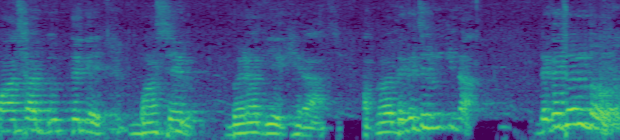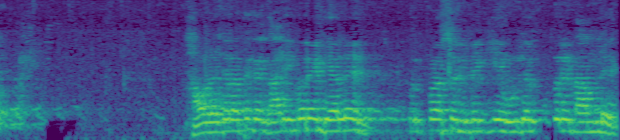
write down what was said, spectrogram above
পাঁচ হাত দূর থেকে বাঁশের বেড়া দিয়ে ঘেরা আছে। আপনারা দেখেছেন কি না দেখেছেন তো? হাওড়া জেলা থেকে গাড়ি করে গেলেন ফুটপাথ শরীফে গিয়ে উজল করে নামলেন।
